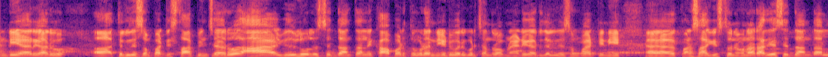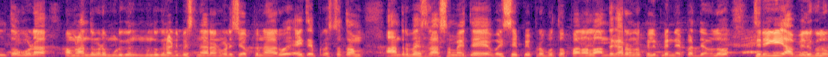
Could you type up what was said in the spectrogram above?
ఎన్టీఆర్ గారు తెలుగుదేశం పార్టీ స్థాపించారు. ఆ విలువలు సిద్ధాంతాలను కాపాడుతూ కూడా నేటి వరకు కూడా చంద్రబాబు నాయుడు గారు తెలుగుదేశం పార్టీని కొనసాగిస్తూనే ఉన్నారు. అదే సిద్ధాంతాలతో కూడా మమ్మల్ని అందరూ కూడా ముందుకు ముందుకు నడిపిస్తున్నారని కూడా చెప్తున్నారు. అయితే ప్రస్తుతం ఆంధ్రప్రదేశ్ రాష్ట్రం అయితే వైసీపీ ప్రభుత్వ పాలనలో అంధకారంలో కలిపిన నేపథ్యంలో తిరిగి ఆ వెలుగులు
